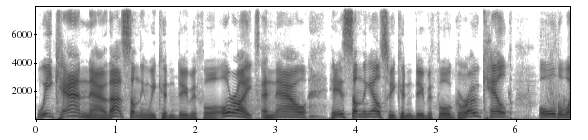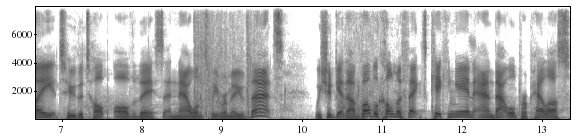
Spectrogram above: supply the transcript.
we can now. That's something we couldn't do before. All right, and now here's something else we couldn't do before. Grow kelp all the way to the top of this. And now once we remove that, we should get that bubble column effect kicking in, and that will propel us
